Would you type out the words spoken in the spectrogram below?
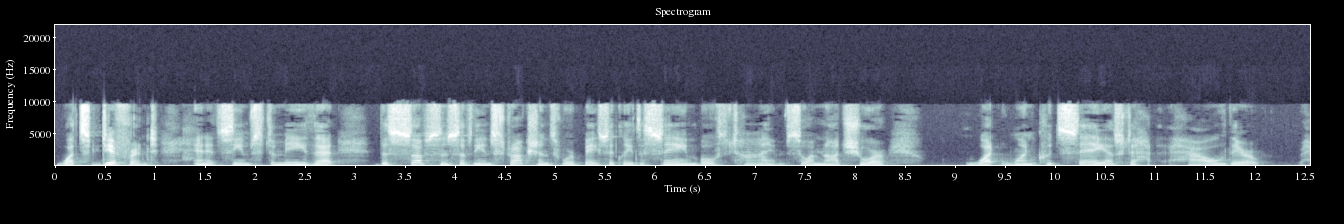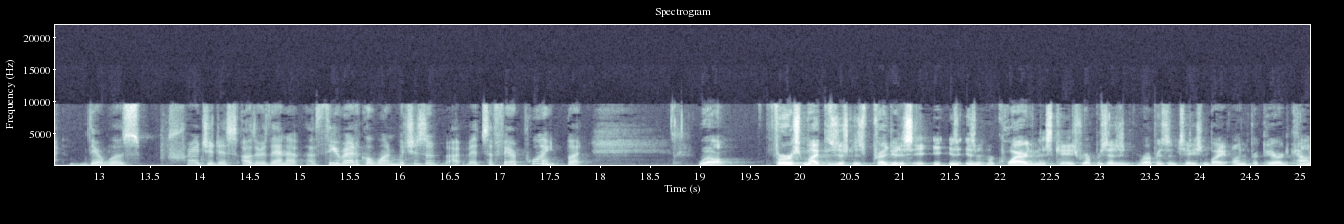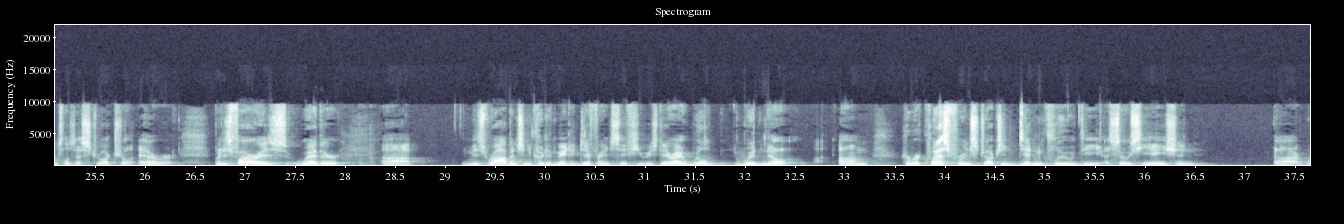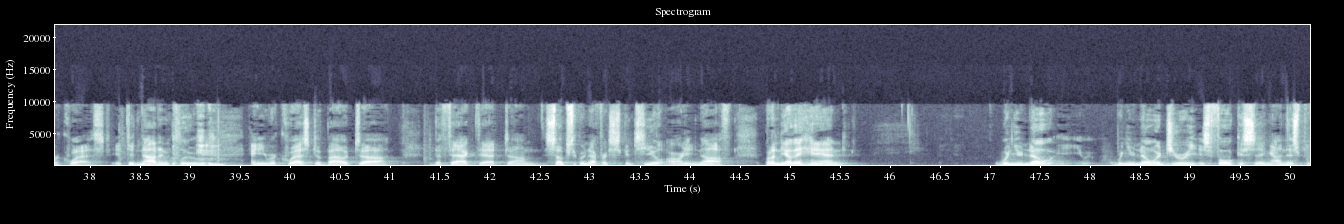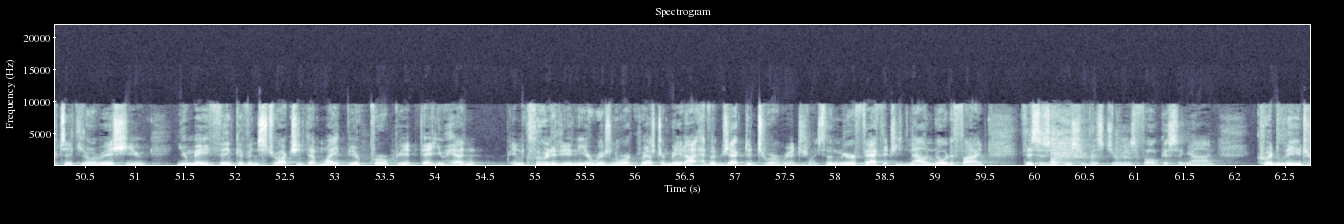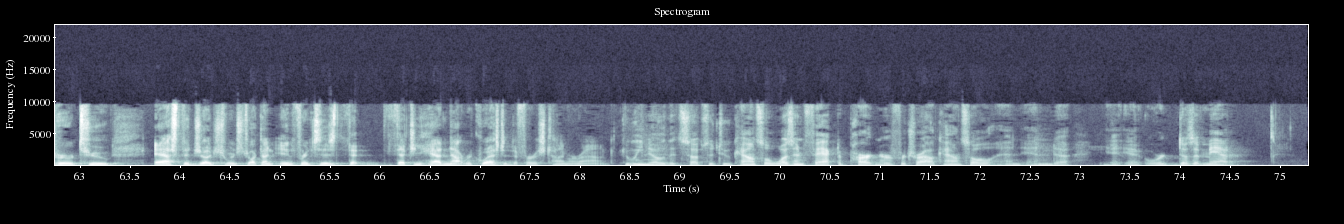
what's different. And it seems to me that the substance of the instructions were basically the same both times. So I'm not sure what one could say as to how there, there was prejudice other than a, a theoretical one, which is a, it's a fair point, but Well, first, my position is prejudice isn't required in this case. Representation by unprepared counsel is a structural error. But as far as whether uh, Ms. Robinson could have made a difference if she was there, I will, would note, um, her request for instruction did include the association uh, request. It did not include any request about uh, the fact that um, subsequent efforts to conceal aren't enough. But on the other hand, when you know when you know a jury is focusing on this particular issue, you may think of instructions that might be appropriate that you hadn't included in the original request or may not have objected to originally. So the mere fact that she's now notified this is an issue this jury is focusing on could lead her to ask the judge to instruct on inferences that, that she had not requested the first time around. Do we know that substitute counsel was in fact a partner for trial counsel, and, and, uh, or does it matter?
